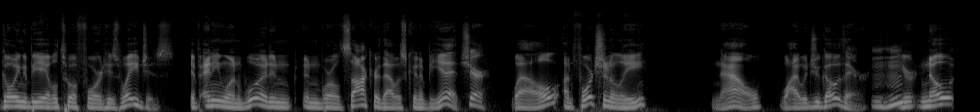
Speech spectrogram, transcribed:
going to be able to afford his wages. If anyone would in, in world soccer, that was going to be it. Sure. Well, unfortunately, now why would you go there? Mhm. You're no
